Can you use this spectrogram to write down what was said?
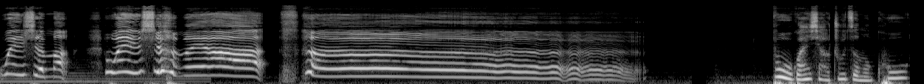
为什么？为什么呀？不管小猪怎么哭，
